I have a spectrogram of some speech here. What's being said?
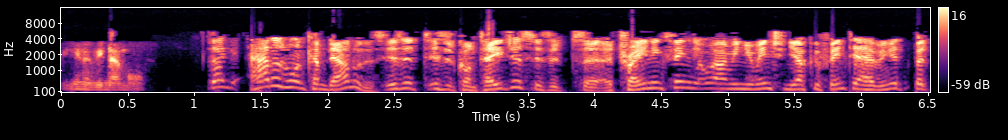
you know we know more. Doug, how does one come down with this? Is it is it contagious? Is it uh, a training thing? I mean, you mentioned Jaco Venter having it, but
